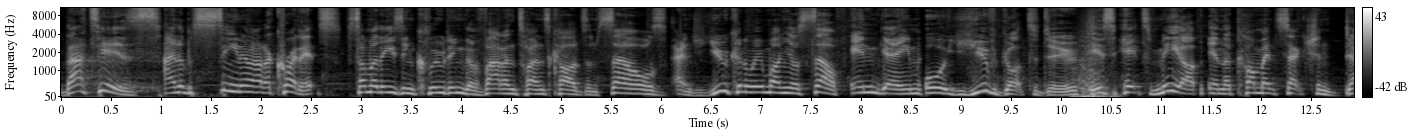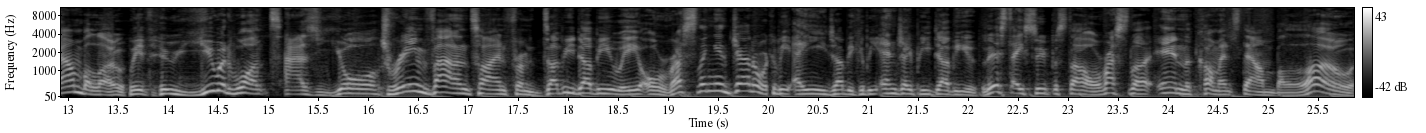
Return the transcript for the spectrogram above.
That is an obscene amount of credits, some of these including the Valentine's cards themselves, and you can win one yourself in-game. All you've got to do is hit me up in the comment section down below with who you would want as your dream Valentine from WWE or wrestling in general. It could be AEW, could be NJPW. List a superstar or wrestler in the comments down below.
